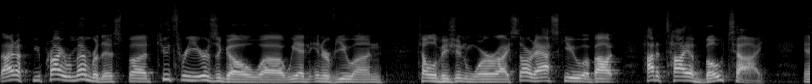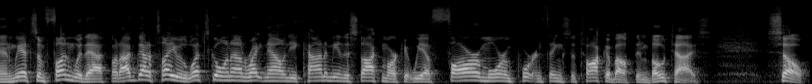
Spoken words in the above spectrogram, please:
I don't, you probably remember this, but two, three years ago, uh, we had an interview on television where I started asking you about how to tie a bow tie. And we had some fun with that, but I've got to tell you, with what's going on right now in the economy and the stock market, we have far more important things to talk about than bow ties. So,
